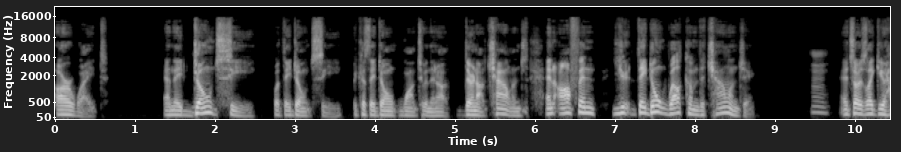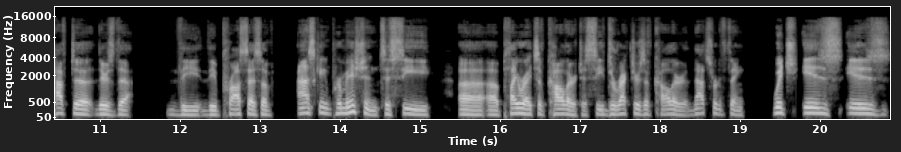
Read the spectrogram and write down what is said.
are white, and they don't see what they don't see because they don't want to, and they're not they're not challenged, and often you, they don't welcome the challenging. Mm. And so it's like you have to. There's the the the process of asking permission to see uh, uh, playwrights of color, to see directors of color, that sort of thing, which is is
